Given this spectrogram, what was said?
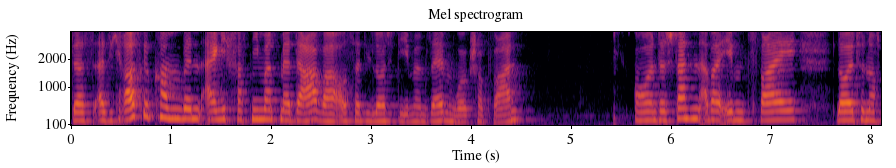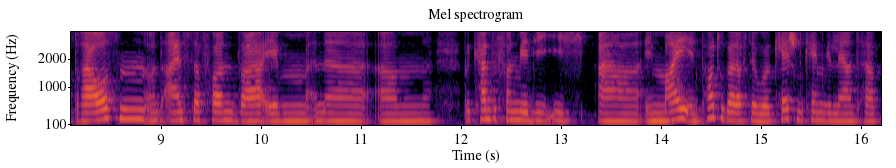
dass als ich rausgekommen bin, eigentlich fast niemand mehr da war, außer die Leute, die eben im selben Workshop waren. Und es standen aber eben zwei Leute noch draußen und eins davon war eben eine ähm, Bekannte von mir, die ich äh, im Mai in Portugal auf der Workation kennengelernt habe.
